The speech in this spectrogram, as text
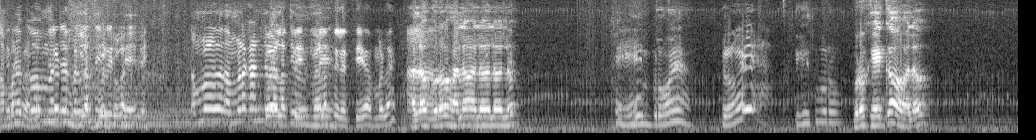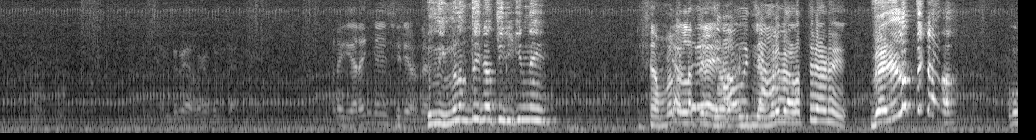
നമ്മളിപ്പോ മറ്റേ വെള്ളത്തിൽ? നമ്മൾ നമ്മളെ കണ്ട് വെള്ളത്തിൽ വെള്ളത്തിൽ വെള്ളത്തിലെത്തി നമ്മൾ. Hello bro hello hello hello hello. ബ്രോയാ? ബ്രോയാ? ഏത് ബ്രോ? ബ്രോ കേക്കാവോ? ഹലോ. നിങ്ങൾ എന്തിനകത്ത് ഇരിക്കുന്നേ നമ്മൾ വെള്ളത്തിലായി ഞങ്ങൾ വെള്ളത്തിലാണ്. വെള്ളത്തിലാ? ഓ.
